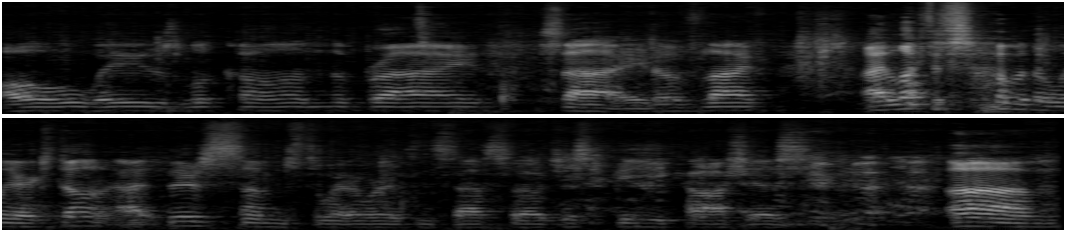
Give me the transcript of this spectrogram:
Always look on the bright side of life. I looked at some of the lyrics. Don't uh, there's some swear words and stuff, so just be cautious. Um,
